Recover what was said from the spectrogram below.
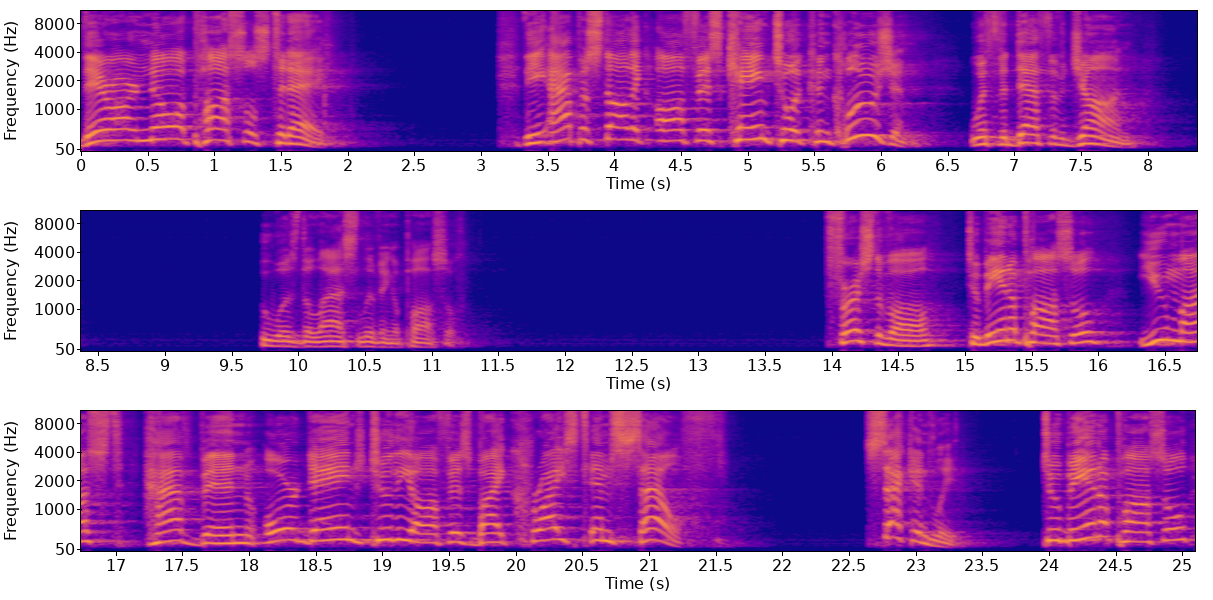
There are no apostles today. The apostolic office came to a conclusion with the death of John, who was the last living apostle. First of all, to be an apostle, you must have been ordained to the office by Christ Himself. Secondly, to be an apostle,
